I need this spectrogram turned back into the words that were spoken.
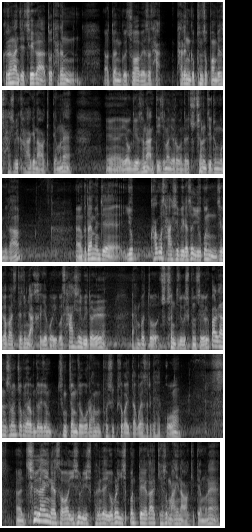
그러나 이제 제가 또 다른 어떤 그 조합에서 사, 다른 그 분석 방법에서 40이 강하게 나왔기 때문에 예, 여기에서는 안 띄지만 여러분들의 추천을 드리는 겁니다. 어, 그 다음에 이제 6하고 41에서 6은 제가 봤을 때 좀 약하게 보이고 41을 한번 또 추천드리고 싶은 수. 이렇게 빨간 수는 좀 여러분들이 좀 중점적으로 한번 보실 필요가 있다고 해서 이렇게 했고, 어, 7라인에서 21, 28인데 요번에 20번 대가 계속 많이 나왔기 때문에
